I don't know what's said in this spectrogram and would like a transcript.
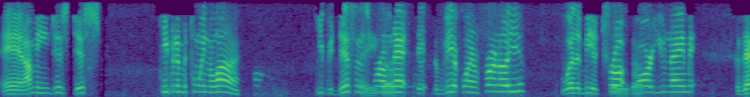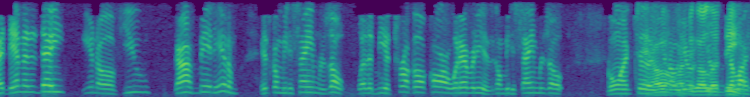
And, I mean, just just keep it in between the line. Keep your distance you from go. that the, the vehicle in front of you, whether it be a truck, you car, you name it. Because at the end of the day, you know, if you, God forbid, hit them, it's going to be the same result. Whether it be a truck or a car whatever it is, it's going to be the same result going to, Hey, you on, know, let your, me go your, little your life.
